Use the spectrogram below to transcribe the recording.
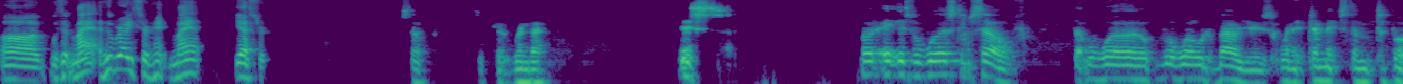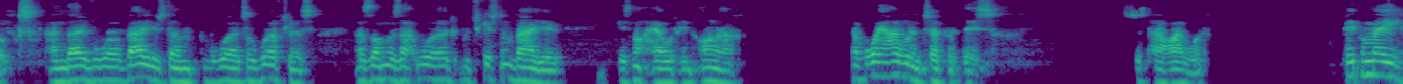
Uh, was it Matt? Who raised her hand? Matt? Yes, sir. So, just go window. Yes. But it is the words themselves that the world, the world values when it commits them to books. And though the world values them, the words are worthless as long as that word which gives them value is not held in honour. And the way I would interpret this, it's just how I would. People may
